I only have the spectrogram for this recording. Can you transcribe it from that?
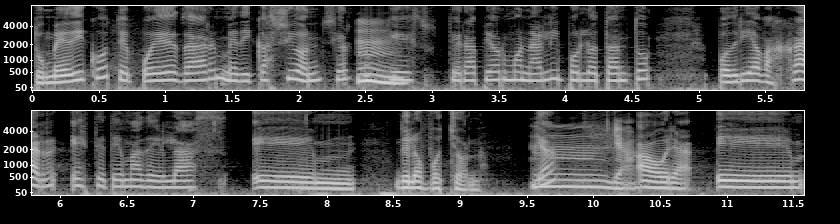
Tu médico te puede dar medicación, ¿cierto? Mm. Que es terapia hormonal y por lo tanto podría bajar este tema de las em, de los bochornos, ¿ya? Mm, ya. Ahora, eh,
